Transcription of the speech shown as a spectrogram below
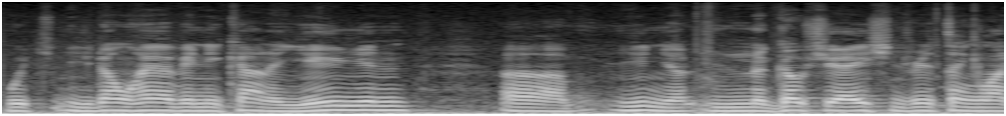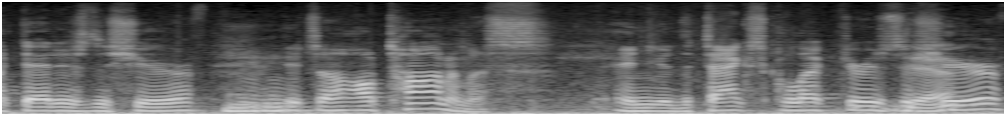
which you don't have any kind of union. Uh, union negotiations or anything like that as the sheriff. It's uh, autonomous, and you're the tax collector as the Yeah. sheriff.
